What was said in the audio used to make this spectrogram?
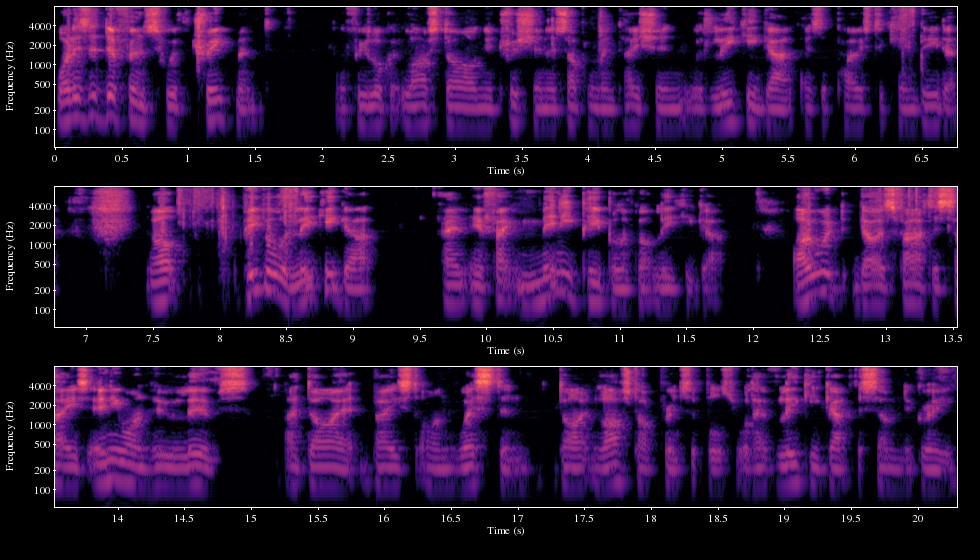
What is the difference with treatment if we look at lifestyle, nutrition, and supplementation with leaky gut as opposed to candida. Well, people with leaky gut, and in fact, many people have got leaky gut. I would go as far to say as anyone who lives a diet based on Western diet and lifestyle principles will have leaky gut to some degree.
